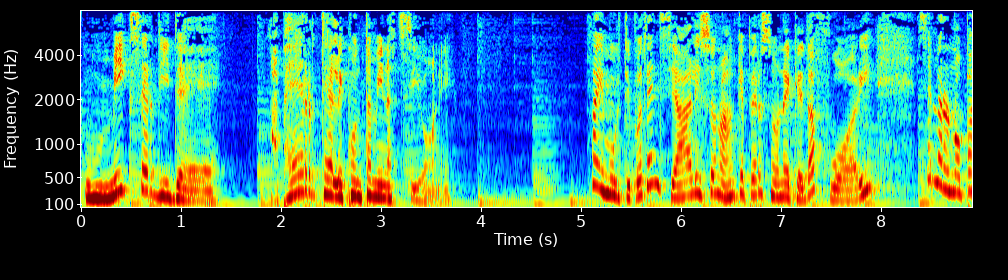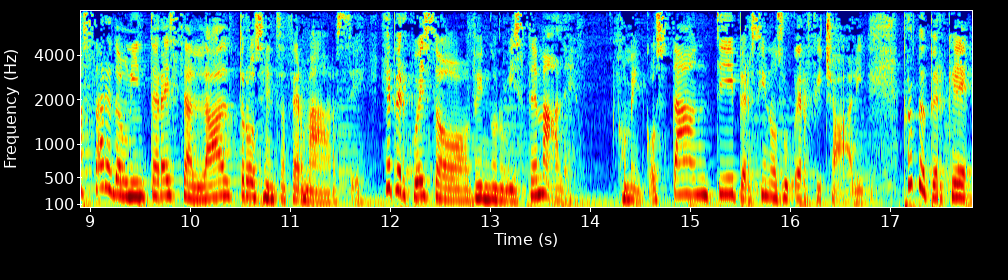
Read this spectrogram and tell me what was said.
Un mixer di idee, aperte alle contaminazioni. Ma i multipotenziali sono anche persone che da fuori sembrano passare da un interesse all'altro senza fermarsi e per questo vengono viste male, come incostanti, persino superficiali, proprio perché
